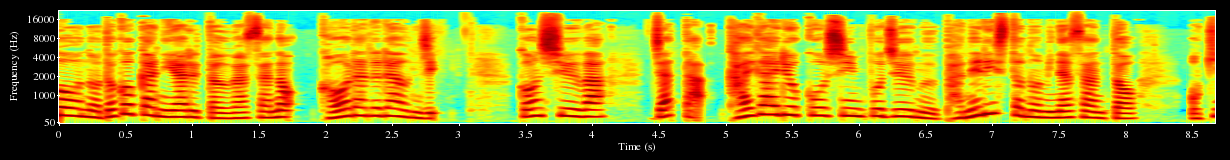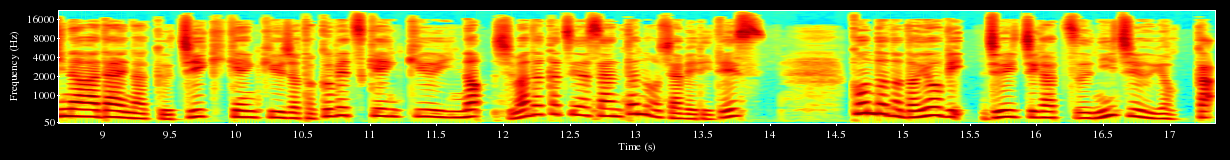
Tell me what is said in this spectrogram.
港のどこかにあると噂のコーラルラウンジ。今週は JATA 海外旅行シンポジウムパネリストの皆さんと沖縄大学地域研究所特別研究員の島田克也さんとのおしゃべりです。今度の土曜日11月24日。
